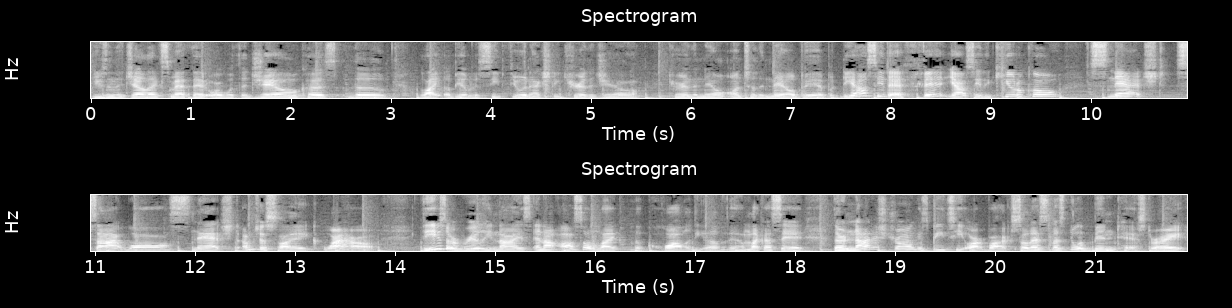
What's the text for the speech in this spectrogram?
using the Gel X method or with a gel because the light will be able to seep through and actually cure the gel, curing the nail onto the nail bed. But do y'all see that fit? Y'all see the cuticle snatched, sidewall snatched? I'm just like, wow. These are really nice and I also like the quality of them. Like I said, they're not as strong as BT Art Box. So let's let's do a bend test, right?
